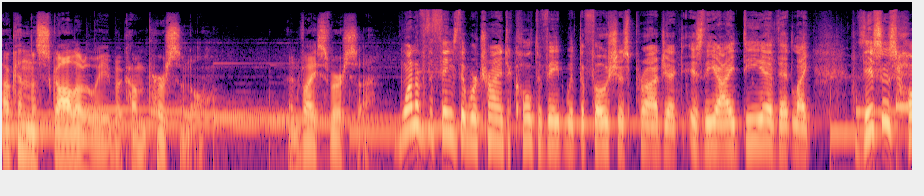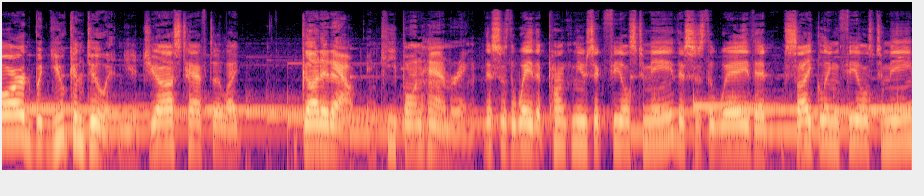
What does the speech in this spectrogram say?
How can the scholarly become personal, and vice versa? One of the things that we're trying to cultivate with the Photius project is the idea that, like, this is hard, but you can do it, and you just have to, like, gut it out and keep on hammering. This is the way that punk music feels to me. This is the way that cycling feels to me.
